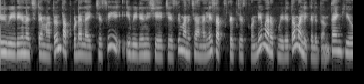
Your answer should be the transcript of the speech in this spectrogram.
ఈ వీడియో నచ్చితే మాత్రం తప్పకుండా లైక్ చేసి ఈ వీడియోని షేర్ చేసి మన ఛానల్ని సబ్స్క్రైబ్ చేసుకోండి. మరొక వీడియోతో మళ్ళీ కలుద్దాం. థ్యాంక్ యూ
